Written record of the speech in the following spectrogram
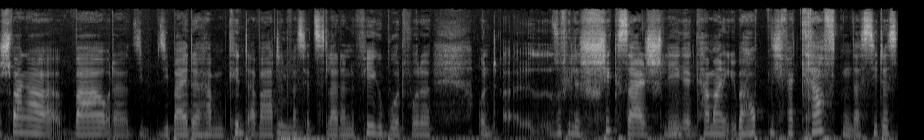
schwanger war oder sie, sie beide haben ein Kind erwartet, mhm. was jetzt leider eine Fehlgeburt wurde. Und äh, so viele Schicksalsschläge mhm. kann man überhaupt nicht verkraften, dass sie das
